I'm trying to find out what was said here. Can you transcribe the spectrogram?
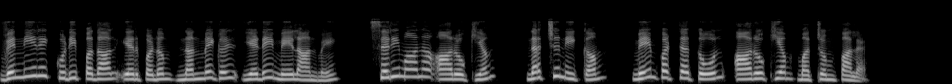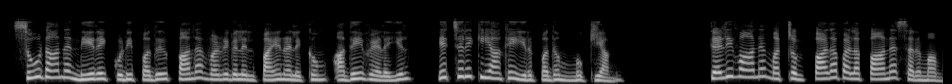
வெந்நீரை குடிப்பதால் ஏற்படும் நன்மைகள் எடை மேலாண்மை செரிமான ஆரோக்கியம் நச்சு நீக்கம் மேம்பட்ட தோல் ஆரோக்கியம் மற்றும் பல. சூடான நீரை குடிப்பது பல வழிகளில் பயனளிக்கும். அதே வேளையில் எச்சரிக்கையாக இருப்பதும் முக்கியம். தெளிவான மற்றும் பளபளப்பான சருமம்.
